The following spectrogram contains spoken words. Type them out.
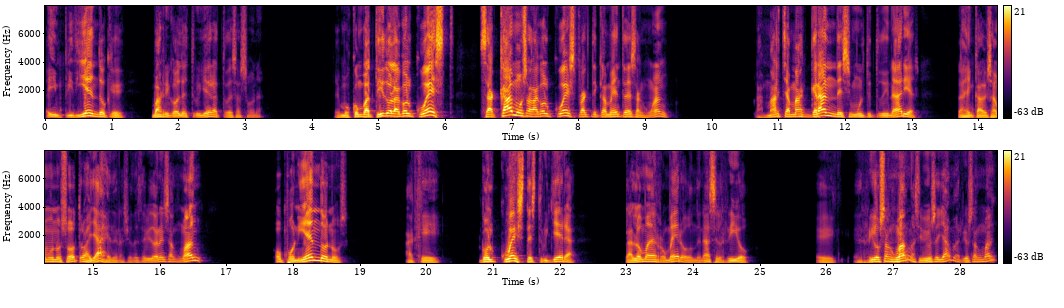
e impidiendo que Barrigol destruyera toda esa zona. Hemos combatido la Gold Quest. Sacamos a la Gold Quest prácticamente de San Juan. Las marchas más grandes y multitudinarias las encabezamos nosotros allá, generación de servidores en San Juan, oponiéndonos a que Gold Quest destruyera la loma de Romero, donde nace el río, eh, el río San Juan, así mismo se llama, el río San Juan,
